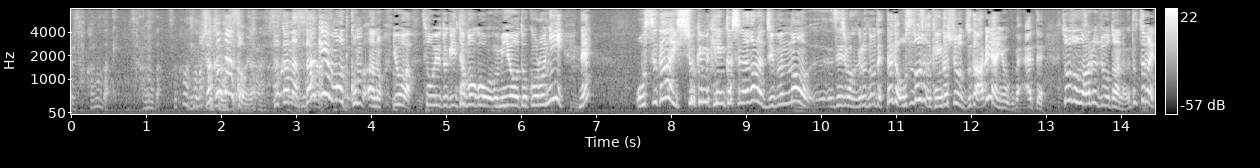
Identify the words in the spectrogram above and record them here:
れ魚だ。魚だ。魚魚そうよ。魚。だけもあの要はそういう時に卵を産みようところにねオスが一生懸命喧嘩しながら自分のえー精子ばかけると思ってだけどオス同士が喧嘩しよう図があるやんよくべーって。そうそうある状態なのつまり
